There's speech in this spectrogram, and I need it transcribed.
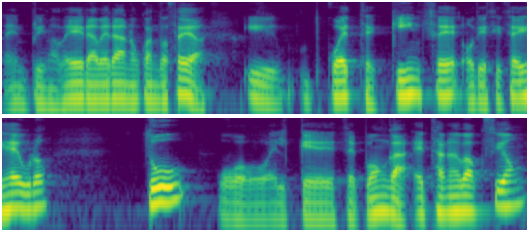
en primavera, verano, cuando sea, y cueste 15 o 16 euros, tú o el que se ponga esta nueva opción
